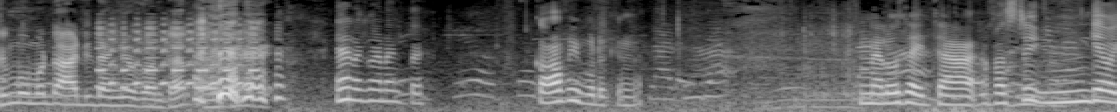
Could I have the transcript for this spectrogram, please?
சிம்பு மட்டும் ஆட்டிட்டு எனக்கு வேணாங்க காஃபி போட்டுக்குங்க. என்ன லூஸ் ஆயிடுச்சா? ஃபர்ஸ்ட் இங்கே வை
